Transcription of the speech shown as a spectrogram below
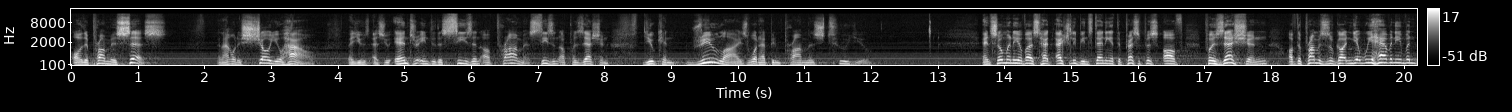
or the promises. And I'm going to show you how that you, as you enter into the season of promise, season of possession, you can realize what had been promised to you. And so many of us had actually been standing at the precipice of possession of the promises of God, and yet we haven't even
